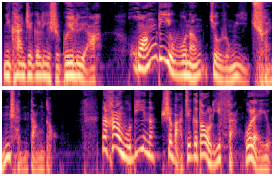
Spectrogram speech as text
你看这个历史规律啊，皇帝无能就容易权臣当道，那汉武帝呢是把这个道理反过来用。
